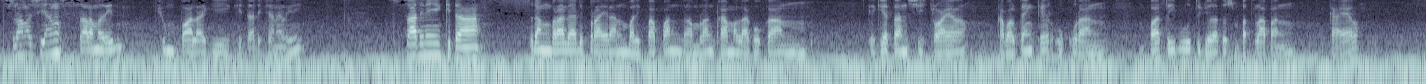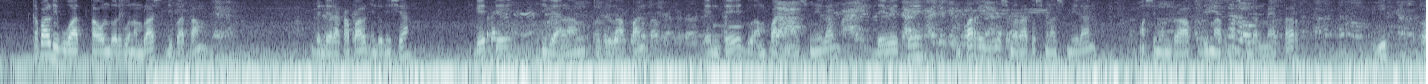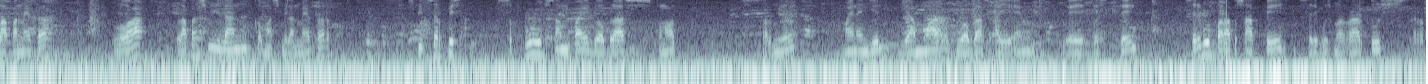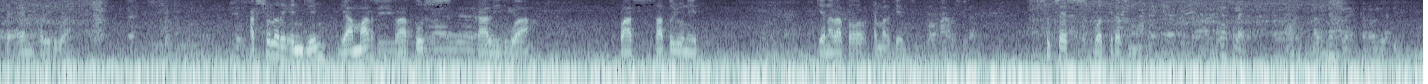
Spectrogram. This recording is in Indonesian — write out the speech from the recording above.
Selamat siang, salam marin. Jumpa lagi kita di channel ini. Saat ini kita sedang berada di perairan Balikpapan dalam rangka melakukan kegiatan sea trial kapal tanker ukuran 4748 KL. Kapal dibuat tahun 2016 di Batam. Bendera kapal Indonesia GT 3678 NT 2469 DWT 4999 maksimum draft 5,9 meter deep 8 meter loa 89,9 meter speed service 10 sampai 12 knot per mil main engine Yamar 12 IM WST 1400 HP 1900 rpm kali 2 auxiliary engine Yamar 100 kali 2 plus 1 unit generator emergency. Sukses buat kita semua. Harusnya selek. Harusnya selek kalau lihat ini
